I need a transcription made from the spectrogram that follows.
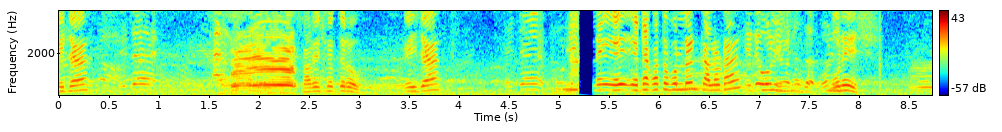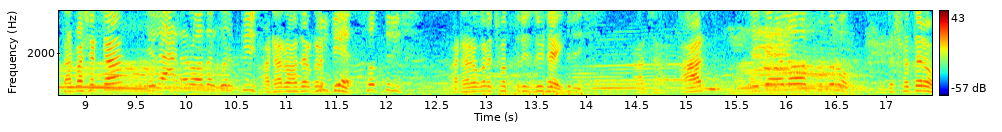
এইটা? সাড়ে সতেরো। এইটা? এটা কত বললেন কালোটা? উনিশ তার পাশেরটা? আঠারো হাজার করে পিস আঠারো করে ছত্রিশ। আঠারো করে ছত্রিশ দুইটাই। আচ্ছা আর? এটা হলো সতেরো। এটা সতেরো।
